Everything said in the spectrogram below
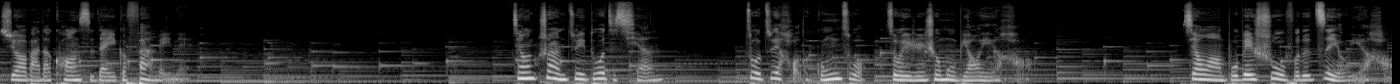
需要把它框死在一个范围内。将赚最多的钱、做最好的工作作为人生目标也好，向往不被束缚的自由也好。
